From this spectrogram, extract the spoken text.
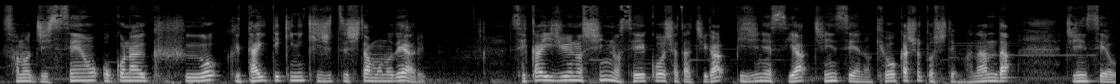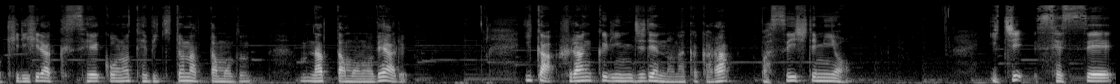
その実践を行う工夫を具体的に記述したものである。世界中の真の成功者たちがビジネスや人生の教科書として学んだ。人生を切り開く成功の手引きとなったものなったものである。以下フランクリン自伝の中から抜粋してみよう。1節制。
